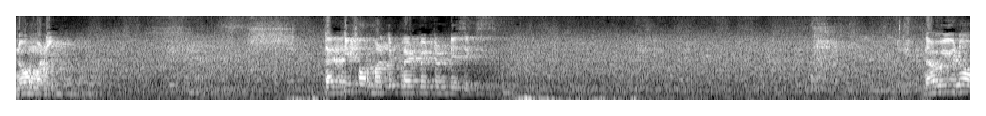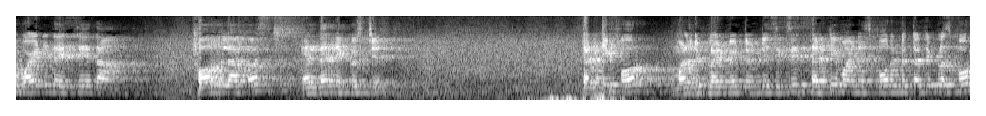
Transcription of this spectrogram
No money. 34 multiplied by 26. Now you know why did I say the formula first and then a question. 34 multiplied by 26 is 30 minus 4 into 30 plus 4.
